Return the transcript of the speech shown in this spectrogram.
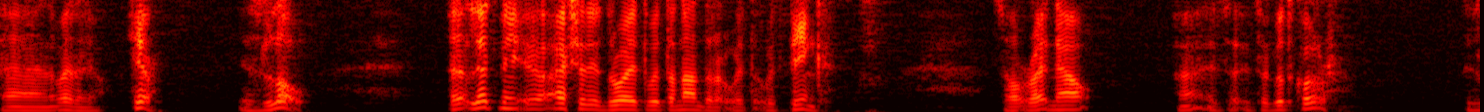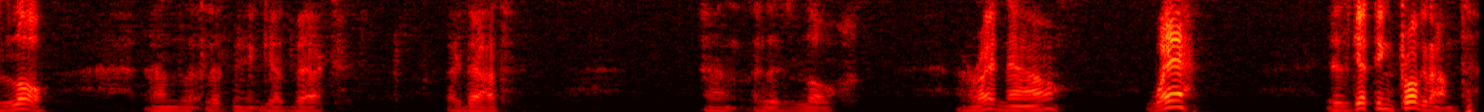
And where? Here is low. Uh, let me uh, actually draw it with another, with, with pink. So right now, uh, it's, a, it's a good color. It's low. And uh, let me get back like that. And it is low. And right now, where is getting programmed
